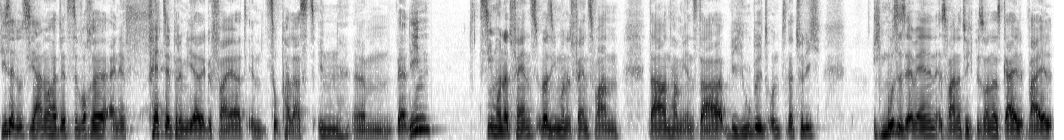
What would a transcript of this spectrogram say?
dieser Luciano hat letzte Woche eine fette Premiere gefeiert im Zoopalast in ähm, Berlin. 700 Fans, über 700 Fans waren da und haben ihren Star bejubelt und natürlich ich muss es erwähnen, es war natürlich besonders geil, weil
